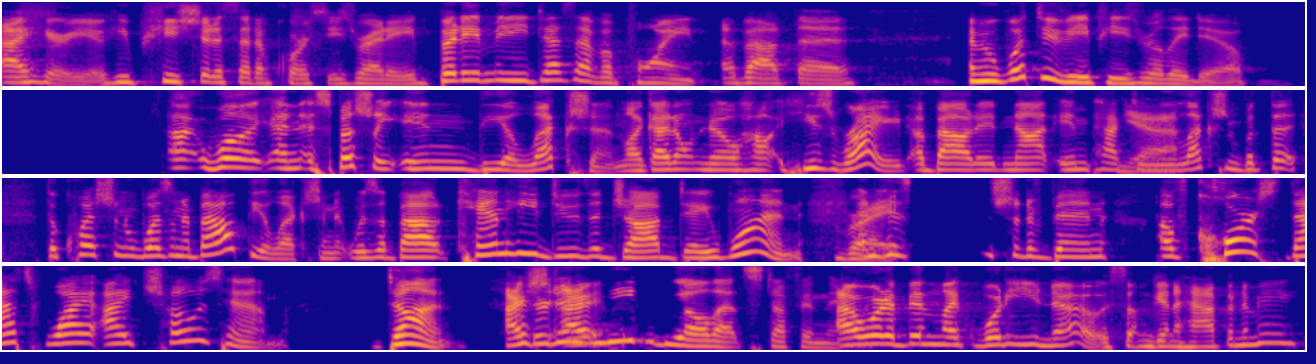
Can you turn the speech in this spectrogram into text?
I hear you. He he should have said, "Of course he's ready." But I mean, he does have a point about the. I mean, what do VPs really do? Uh, well, and especially in the election, like I don't know how he's right about it not impacting Yeah. the election, but the the question wasn't about the election; it was about can he do the job day one? Right. And his should have been, of course, that's why I chose him. Done. I, there didn't I, need to be all that stuff in there. I would have been like, "What do you know? Is something going to happen to me?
